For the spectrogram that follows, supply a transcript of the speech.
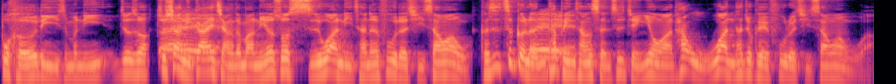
不合理，什么你就是说，就像你刚才讲的嘛，你要说十万你才能付得起三万五，可是这个人他平常省吃俭用啊，他五万他就可以付得起三万五啊。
